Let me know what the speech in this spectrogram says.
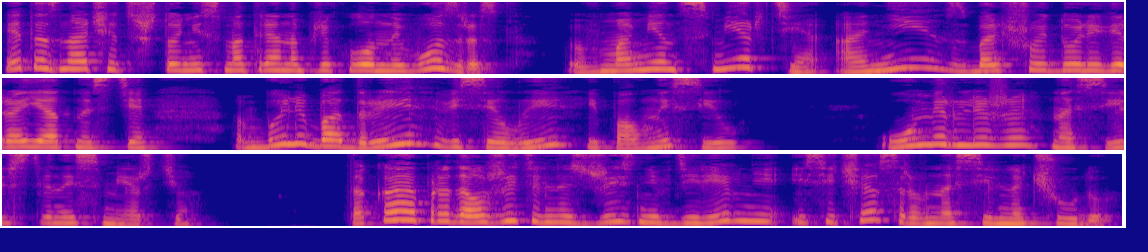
«Это значит, что, несмотря на преклонный возраст, в момент смерти они, с большой долей вероятности, были бодры, веселы и полны сил. Умерли же насильственной смертью. Такая продолжительность жизни в деревне и сейчас равносильно чуду,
